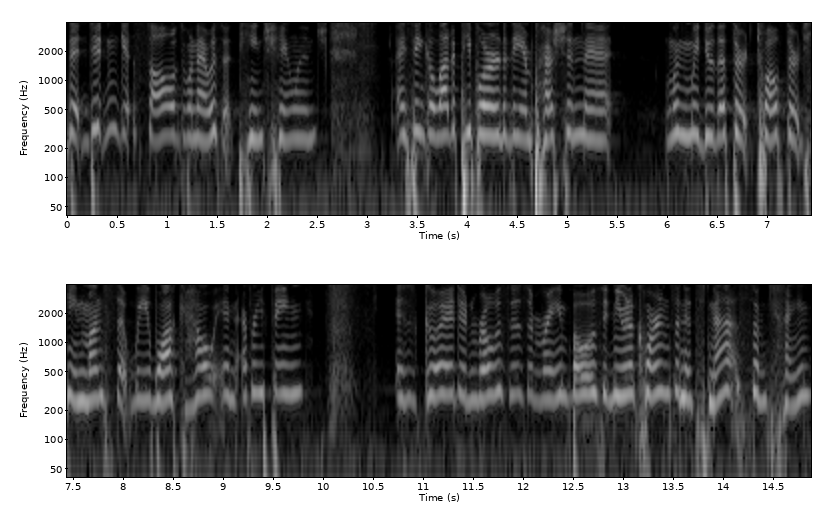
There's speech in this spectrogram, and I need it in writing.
that didn't get solved when I was at Teen Challenge. I think a lot of people are under the impression that when we do the thir- 12, 13 months that we walk out and everything is good and roses and rainbows and unicorns, and it's not sometimes.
